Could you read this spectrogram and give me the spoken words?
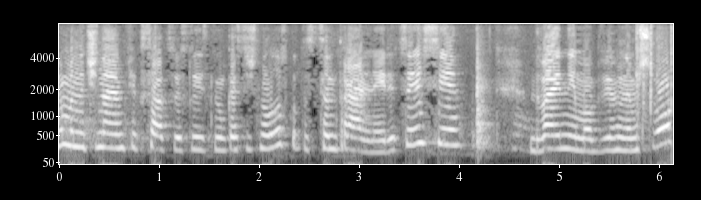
Ну, мы начинаем фиксацию слизистого-костичного лоскута с центральной рецессии двойным обвивным швом.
